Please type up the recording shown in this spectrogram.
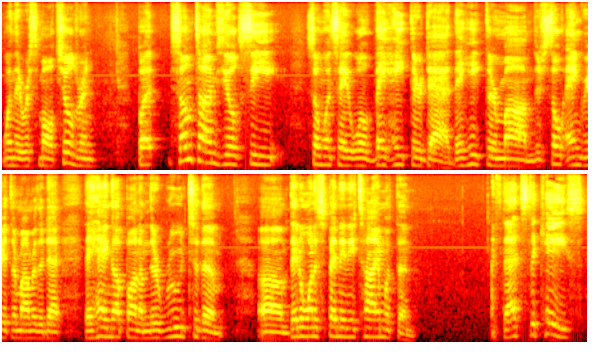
when they were small children, but sometimes you'll see someone say, well, they hate their dad, they hate their mom, they're so angry at their mom or their dad, they hang up on them, they're rude to them, um, they don't want to spend any time with them. If that's the case,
